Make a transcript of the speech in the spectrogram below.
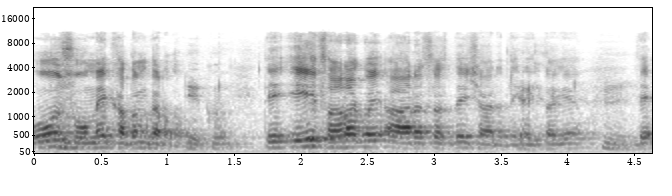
ਉਹ ਸੋਮੇ ਖਤਮ ਕਰ ਦਿਓ ਦੇਖੋ ਤੇ ਇਹ ਸਾਰਾ ਕੁਝ ਆਰਐਸਐਸ ਦੇ ਇਸ਼ਾਰੇ ਤੇ ਕੀਤਾ ਗਿਆ। ਤੇ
